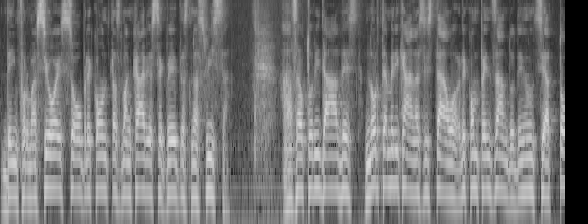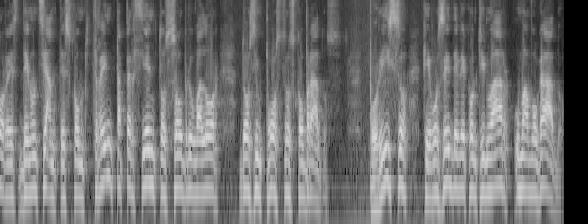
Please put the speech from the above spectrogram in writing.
de informações sobre contas bancárias secretas na Suíça. As autoridades norte-americanas estão recompensando denunciadores, denunciantes com 30% sobre o valor dos impostos cobrados. Por isso que você deve continuar um advogado.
